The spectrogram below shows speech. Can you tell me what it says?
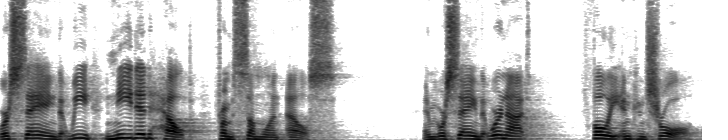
we're saying that we needed help from someone else. And we're saying that we're not fully in control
